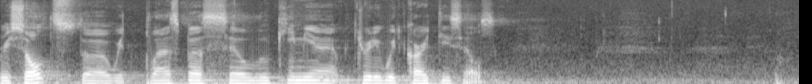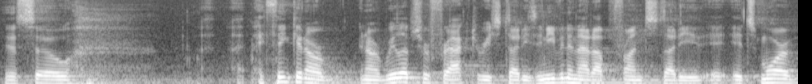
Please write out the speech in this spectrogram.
results uh, with plasma cell leukemia treated with CAR T cells? Yeah, so I think in our, in our relapse refractory studies, and even in that upfront study, it, it's more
